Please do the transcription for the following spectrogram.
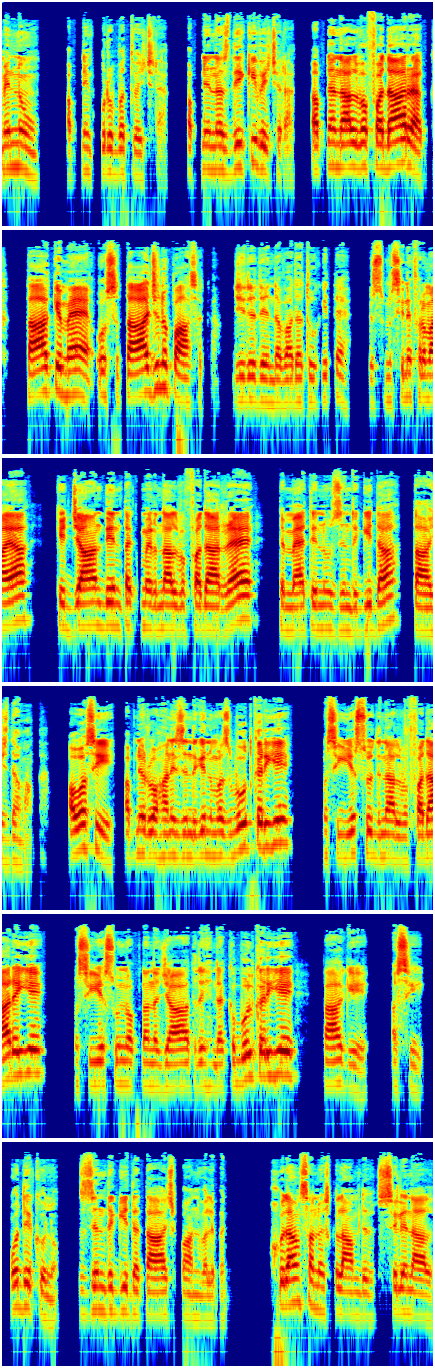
ਮੈਨੂੰ ਆਪਣੀ ਕੁਰਬਤ ਵਿੱਚ ਰੱਖ, ਆਪਣੇ ਨਜ਼ਦੀਕੀ ਵਿੱਚ ਰੱਖ, ਆਪਣੇ ਨਾਲ ਵਫਾਦਾਰ ਰੱਖ ਤਾਂ ਕਿ ਮੈਂ ਉਸ ਤਾਜ ਨੂੰ ਪਾ ਸਕਾਂ, ਜਿਹਦੇ ਦੇਣ ਦਾ ਵਾਅਦਾ ਤੂੰ ਕੀਤਾ ਹੈ। ਉਸ ਮਸੀਹ ਨੇ ਫਰਮਾਇਆ ਕਿ ਜਾਨ ਦੇਣ ਤੱਕ ਮੇਰੇ ਨਾਲ ਵਫਾਦਾਰ ਰਹਿ ਤੇ ਮੈਂ ਤੈਨੂੰ ਜ਼ਿੰਦਗੀ ਦਾ ਤਾਜ ਦਵਾਂਗਾ। ਆਓ ਅਸੀਂ ਆਪਣੀ ਰੂਹਾਨੀ ਜ਼ਿੰਦਗੀ ਨੂੰ ਮਜ਼ਬੂਤ ਕਰੀਏ, ਮਸੀਹ ਯਿਸੂ ਦੇ ਨਾਲ ਵਫਾਦਾਰ ਰਹੀਏ, ਮਸੀਹ ਯਿਸੂ ਨੂੰ ਆਪਣਾ ਨਜਾਤ ਰਹਿੰਦਾ ਕਬੂਲ ਕਰੀਏ ਤਾਂ ਕਿ ਅਸੀਂ ਉਹਦੇ ਕੋਲੋਂ ਜ਼ਿੰਦਗੀ ਦਾ ਤਾਜ ਪਾਉਣ ਵਾਲੇ ਬਣੀ। ਖੁਦਾ ਸਾਨੂੰ ਇਸ ਕਲਾਮ ਦੇ ਸਿਲੇ ਨਾਲ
